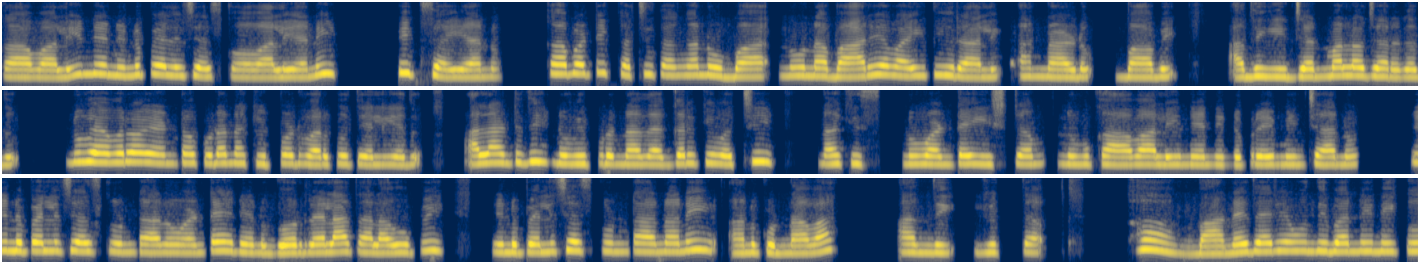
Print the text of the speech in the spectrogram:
కావాలి. నేను నిన్ను పెళ్ళి చేసుకోవాలి అని ఫిక్స్ అయ్యాను. కాబట్టి ఖచ్చితంగా నువ్వు బా నువ్వు నా భార్య వై తీరాలి అన్నాడు బాబీ. అది ఈ జన్మలో జరగదు. నువ్వెవరో ఏంటో కూడా నాకు ఇప్పటి వరకు తెలియదు. అలాంటిది నువ్వు ఇప్పుడు నా దగ్గరికి వచ్చి నాకిస్ నువ్వంటే ఇష్టం. నువ్వు కావాలి. నేను నిన్ను ప్రేమించాను. నిన్ను పెళ్ళి చేసుకుంటాను అంటే నేను గొర్రెలా తల ఊపి నిన్ను పెళ్ళి చేసుకుంటానని అనుకున్నావా? అంది యుక్త. హా! బానే ధైర్యం ఉంది బన్నీ నీకు.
